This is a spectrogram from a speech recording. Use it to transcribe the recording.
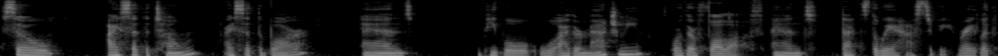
So I set the tone, I set the bar, and people will either match me or they'll fall off. And that's the way it has to be, right? Like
